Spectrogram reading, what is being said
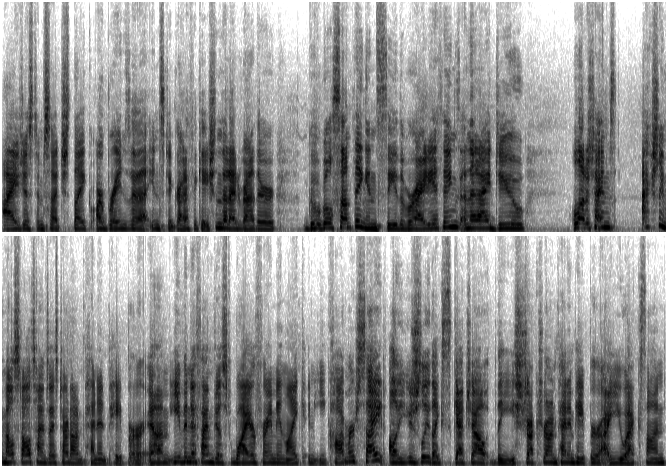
I just am such like our brains are that instant gratification that I'd rather Google something and see the variety of things. And then I do a lot of times, actually most all times I start on pen and paper. Um, even if I'm just wireframing like an e-commerce site, I'll usually like sketch out the structure on pen and paper, I UX on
